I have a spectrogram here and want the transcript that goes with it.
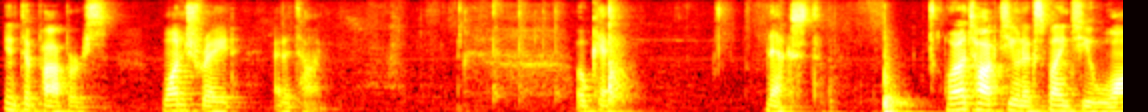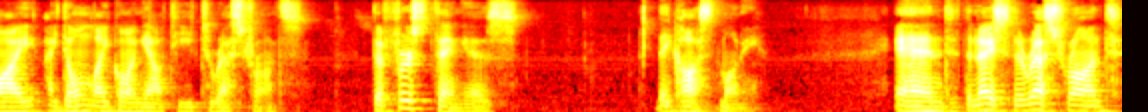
into poppers, one trade at a time. Okay, next. I want to talk to you and explain to you why I don't like going out to eat to restaurants. The first thing is they cost money. And the nicer the restaurant,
